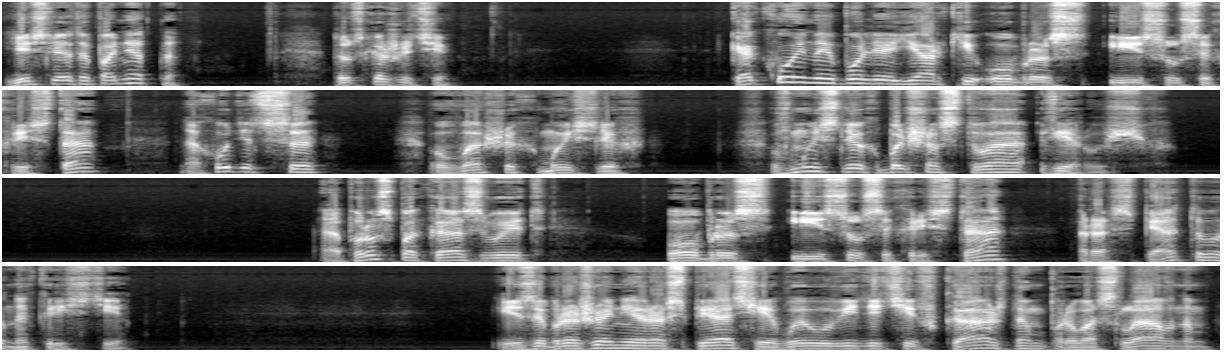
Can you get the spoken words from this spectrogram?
Если это понятно, то скажите, какой наиболее яркий образ Иисуса Христа находится в ваших мыслях в мыслях большинства верующих. Опрос показывает образ Иисуса Христа, распятого на кресте. Изображение распятия вы увидите в каждом православном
